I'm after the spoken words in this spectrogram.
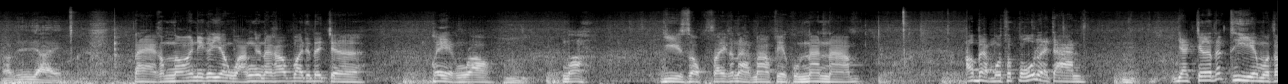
เอาใหญ่ ๆ แต่คำน้อยนี่ก็ยังหวังอยู่นะครับ ว่าจะได้เจอพระเอกของเราอืมนะยีศกไซส์ขนาดมาเฟียคุมน่านน้ำเอาแบบหมดสปูนเลยอาจารย์ อยากเจอสักทีอะหมดส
